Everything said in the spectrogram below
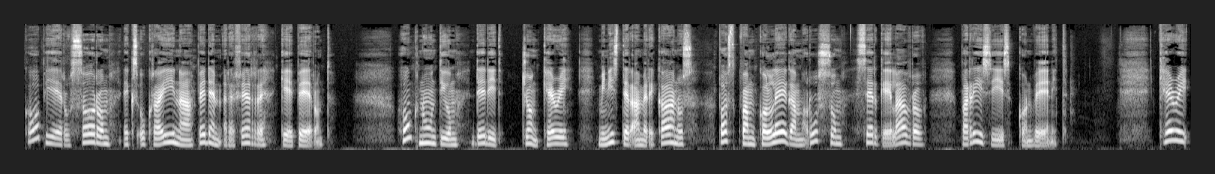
Copierus sorum ex Ukraina pedem referre geperunt. Hunc nuntium dedit John Kerry, minister americanus, postquam collegam russum Sergei Lavrov Parisiis convenit. Kerry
